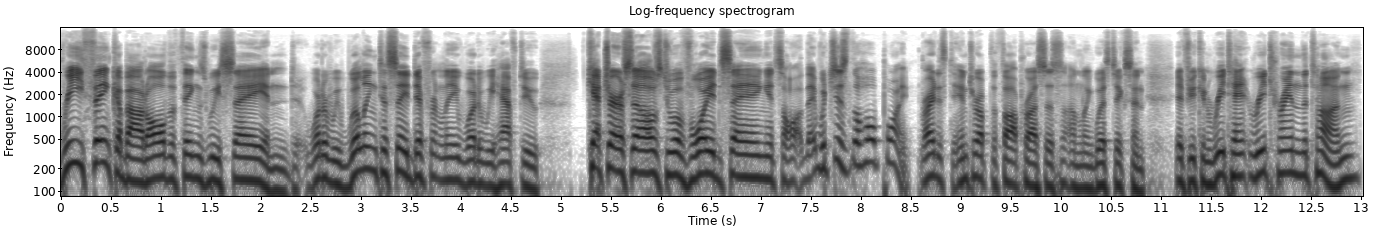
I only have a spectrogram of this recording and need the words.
rethink about all the things we say and what are we willing to say differently? What do we have to catch ourselves to avoid saying it's all which is the whole point right is to interrupt the thought process on linguistics and if you can retrain the tongue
